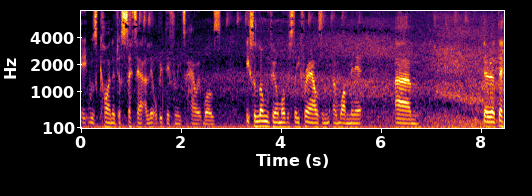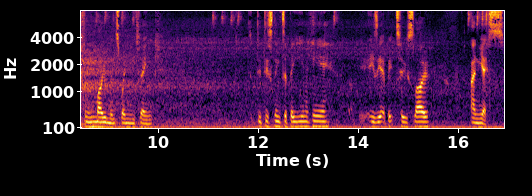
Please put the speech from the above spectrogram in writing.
it was kind of just set out a little bit differently to how it was. It's a long film, obviously, three hours and, and one minute. Um, there are definitely moments when you think did this need to be in here? Is it a bit too slow? and yes,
